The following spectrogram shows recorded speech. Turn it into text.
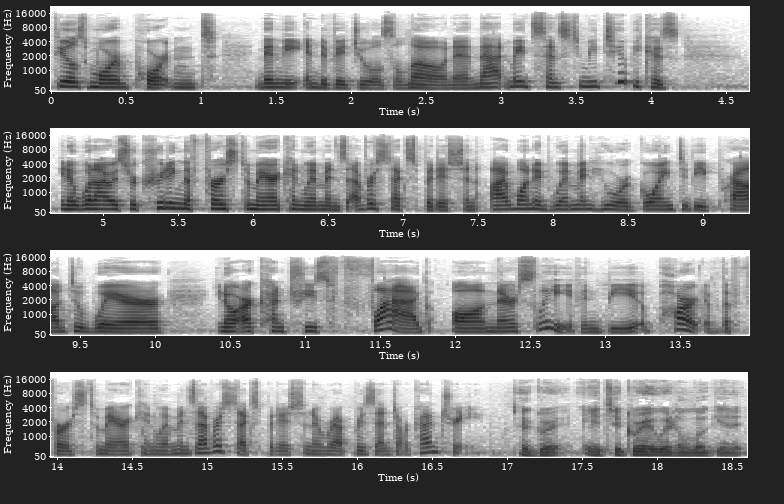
feels more important than the individuals alone. And that made sense to me too, because you know, when I was recruiting the first American Women's Everest expedition, I wanted women who were going to be proud to wear, you know, our country's flag on their sleeve and be a part of the first American Women's Everest expedition and represent our country. It's a great, it's a great way to look at it.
